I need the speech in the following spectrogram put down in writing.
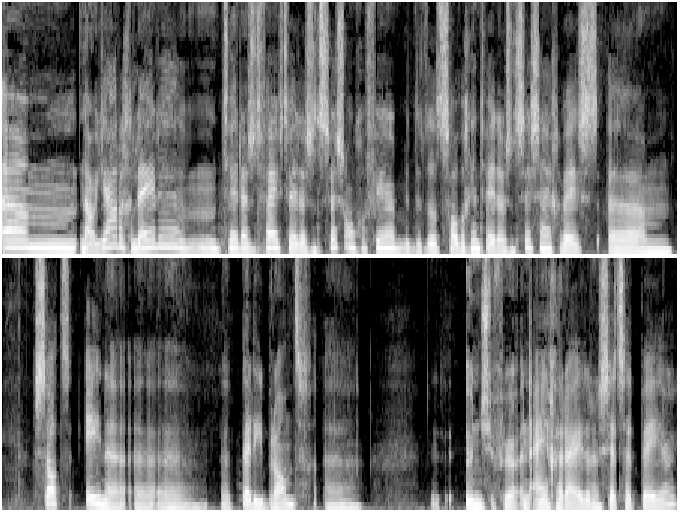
Um, nou, jaren geleden, 2005, 2006 ongeveer. Dat zal begin 2006 zijn geweest. Um, zat ene uh, Perry Brandt, uh, een chauffeur, een eigen rijder, een ZZP'er...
